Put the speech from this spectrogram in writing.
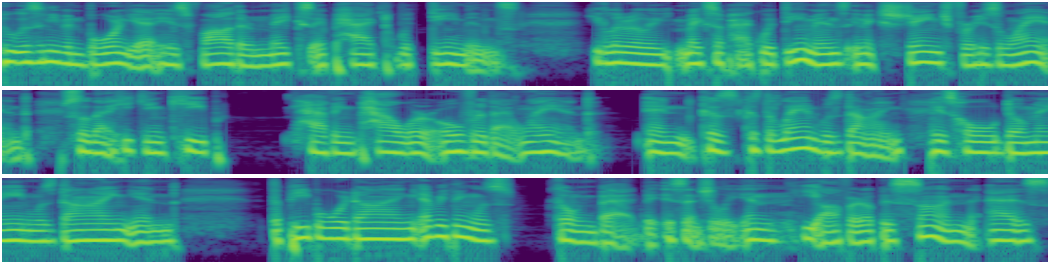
who isn't even born yet, his father makes a pact with demons. He literally makes a pact with demons in exchange for his land so that he can keep having power over that land. And cuz cuz the land was dying, his whole domain was dying and the people were dying, everything was going bad essentially. And he offered up his son as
